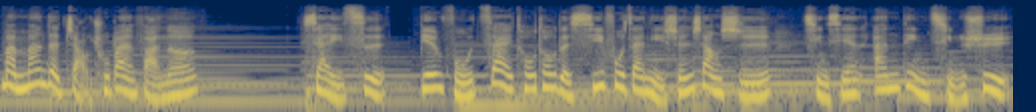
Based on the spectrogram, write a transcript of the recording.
慢慢的找出办法呢？下一次蝙蝠再偷偷的吸附在你身上时，请先安定情绪，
